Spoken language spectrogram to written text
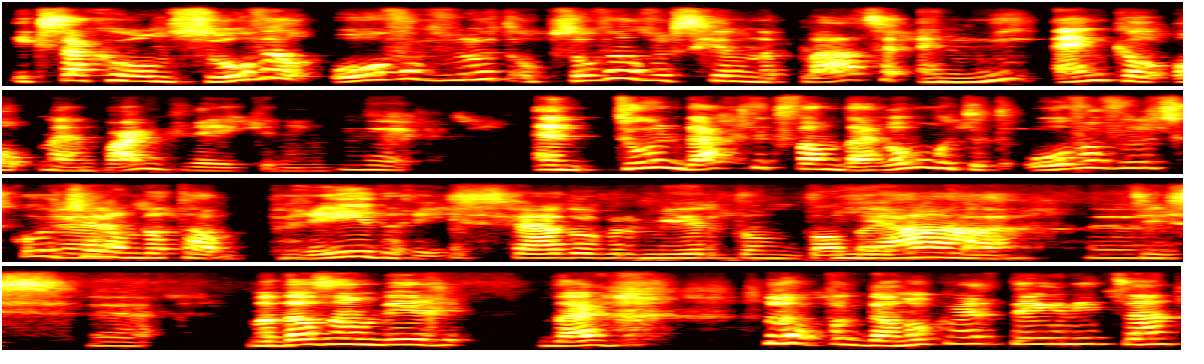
Ik zag gewoon zoveel overvloed op zoveel verschillende plaatsen en niet enkel op mijn bankrekening. Nee, En toen dacht ik van, daarom moet het overvloedscoach Ja. zijn, omdat dat breder het is. gaat over meer dan dat. Ja. Het is. Ja. Maar dat is dan weer, daar loop ik dan ook weer tegen iets aan.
